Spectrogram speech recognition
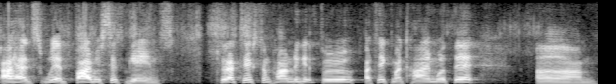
I had we had five or six games, so that takes some time to get through. I take my time with it. Um,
